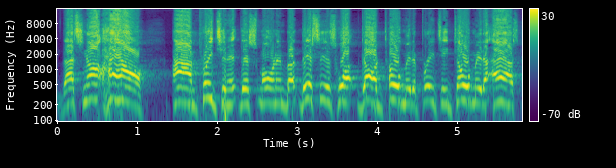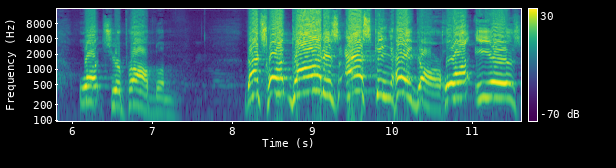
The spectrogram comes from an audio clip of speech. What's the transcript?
That's not how I'm preaching it this morning, but this is what God told me to preach. He told me to ask, what's your problem? That's what God is asking Hagar. What is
